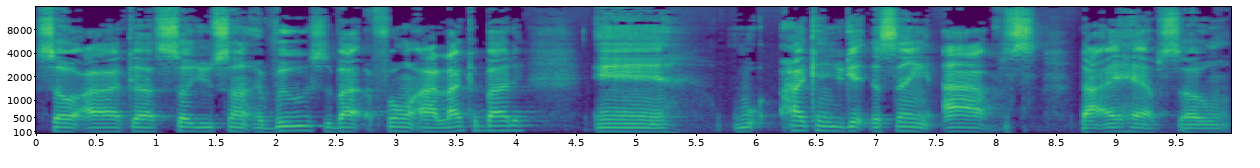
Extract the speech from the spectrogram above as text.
so I got to show you some reviews about the phone I like about it, and how can you get the same apps that I have. So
